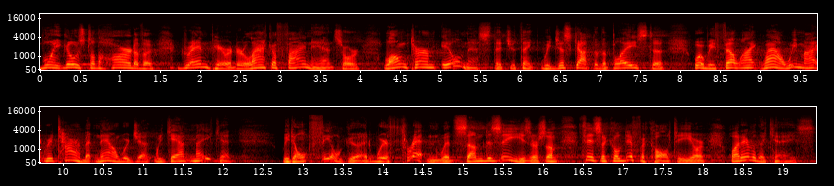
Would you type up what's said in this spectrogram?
Boy, it goes to the heart of a grandparent or lack of finance or long term illness that you think we just got to the place to where we felt like, wow, we might retire, but now we're just, we can't make it. We don't feel good. We're threatened with some disease or some physical difficulty or whatever the case.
